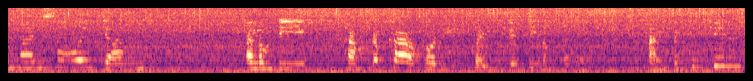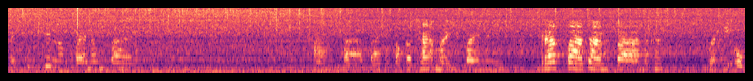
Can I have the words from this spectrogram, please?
ทำไมสวยจัง อารมณ์ดีทำกับข้าวก็ดีใส่สเกตตี้ลงไปหั่นเป็นชิ้นๆเป็นชิ้นๆลงไปลงไปหางปลาไปเอากระทะมาอีกใบหนึ่งรักปลาทานปลานะคะ วันนี้อบ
